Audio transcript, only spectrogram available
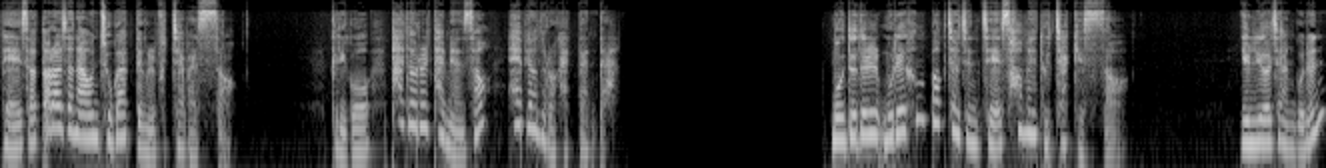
배에서 떨어져 나온 조각 등을 붙잡았어. 그리고 파도를 타면서 해변으로 갔단다. 모두들 물에 흠뻑 젖은 채 섬에 도착했어. 율리오 장군은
